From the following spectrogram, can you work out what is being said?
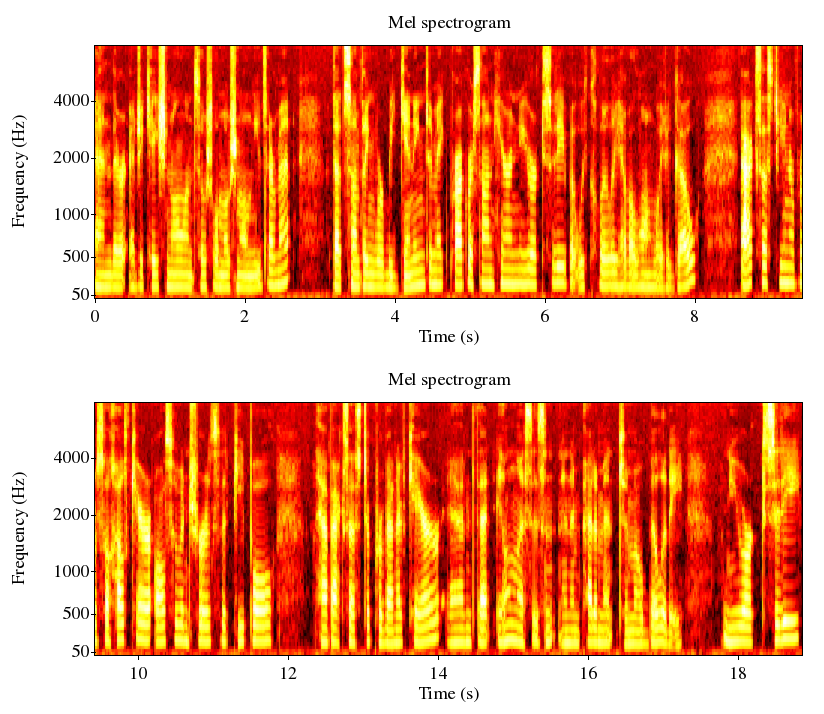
and their educational and social emotional needs are met that's something we're beginning to make progress on here in New York City, but we clearly have a long way to go. Access to universal health care also ensures that people have access to preventive care and that illness isn't an impediment to mobility. New York City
